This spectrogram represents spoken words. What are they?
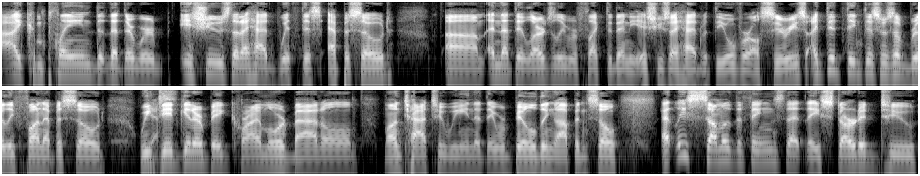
I complained that there were issues that I had with this episode, um, and that they largely reflected any issues I had with the overall series, I did think this was a really fun episode. We Yes. did get our big crime lord battle on Tatooine that they were building up, and so at least some of the things that they started to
